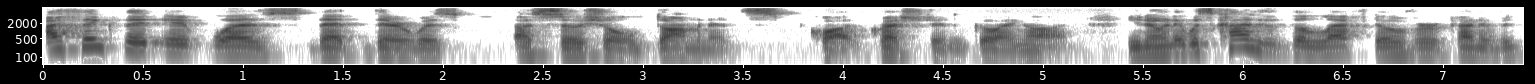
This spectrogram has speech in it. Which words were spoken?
I think that it was that there was a social dominance question going on, you know, and it was kind of the leftover kind of, you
